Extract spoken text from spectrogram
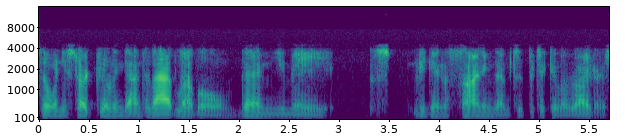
so when you start drilling down to that level, then you may begin assigning them to particular writers.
